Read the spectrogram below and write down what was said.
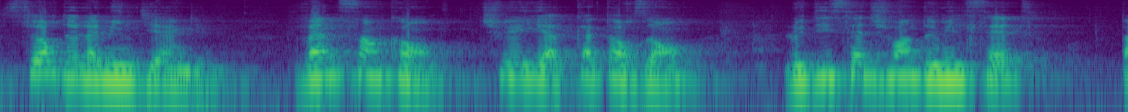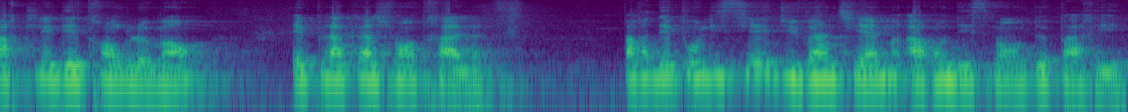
sœur de Lamine Dieng, 25 ans, tuée il y a 14 ans, le 17 juin 2007, par clé d'étranglement et plaquage ventral, par des policiers du 20e arrondissement de Paris.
